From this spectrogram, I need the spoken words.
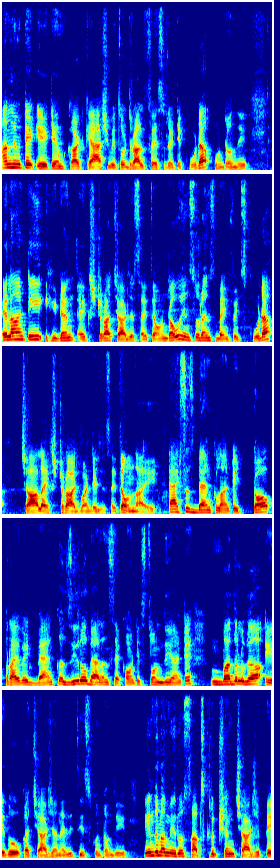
Unlimited ATM card cash withdrawal facility కూడా ఉంటుంది. ఎలాంటి హిడెన్ ఎక్స్ట్రా ఛార్జెస్ అయితే ఉండవు. ఇన్సూరెన్స్ బెనిఫిట్స్ కూడా చాలా ఎక్స్ట్రా అడ్వాంటేజెస్ అయితే ఉన్నాయి. యాక్సిస్ బ్యాంక్ లాంటి top private bank zero balance account ఇస్తుంది అంటే బదులుగా ఏదో ఒక ఛార్జ్ అనేది తీసుకుంటుంది. ఇందులో మీరు సబ్స్క్రిప్షన్ ఛార్జ్ పే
